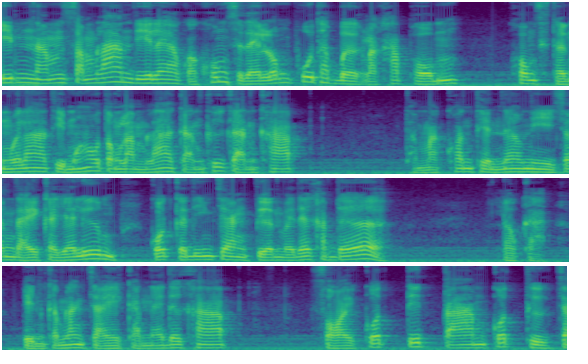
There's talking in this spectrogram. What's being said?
อิ่มหน้ำสำล้านดีแล้วก็คงสิได้ลงผู้ทะเบิกละครับผม คงสิถึงเวลาที่มเฮาต้องลำล่ากันคือกันครับ ถ้ามักคอนเทนต์แนวนี้จังใดก็อย่าลืม กดกระดิ่งแจ้งเตือนไว้เด้อครับเด้อแล้วก็เป็นกำลังใจกันนะเด้อครับซอยกดติดตามกดถือใจ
